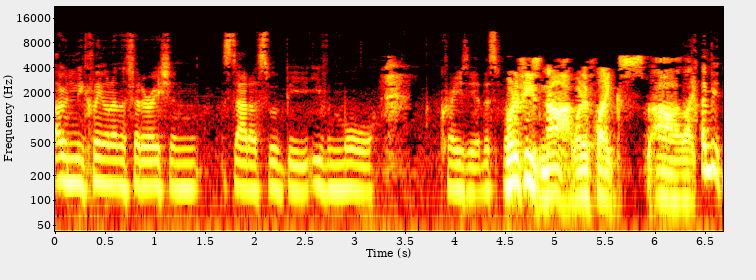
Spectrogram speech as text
only Klingon in the Federation status would be even more crazy at this point. What if he's not? What if like uh, like I mean,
